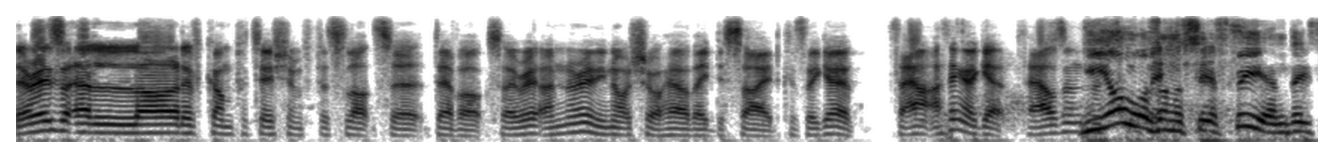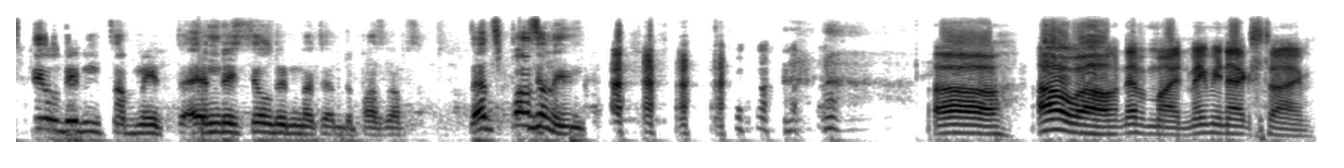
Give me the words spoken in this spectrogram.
There is a lot of competition for slots at Devoxx. I am really not sure how they decide because they get. I think I get thousands. Guillaume was on the CFP and they still didn't submit and they still didn't attend the puzzles. That's puzzling. oh, oh well, never mind. Maybe next time.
